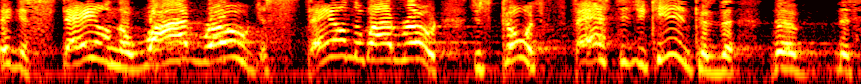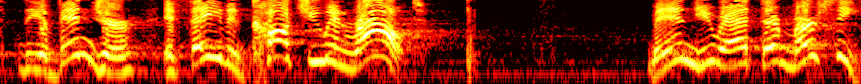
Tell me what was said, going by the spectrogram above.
They just stay on the wide road. Just stay on the wide road. Just go as fast as you can because the, the, the, the Avenger, if they even caught you en route, man, you were at their mercy.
